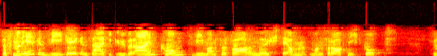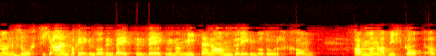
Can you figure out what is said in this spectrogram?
Dass man irgendwie gegenseitig übereinkommt, wie man verfahren möchte, aber man, fragt nicht Gott. Man sucht sich einfach irgendwo den besten Weg, wie man miteinander irgendwo durchkommt. Aber man hat nicht Gott als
